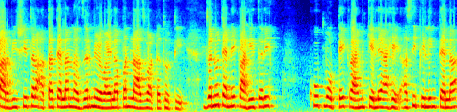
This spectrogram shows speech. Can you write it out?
पारवीशी तर आता त्याला नजर मिळवायला पण लाज वाटत होती. जणू त्याने काहीतरी खूप मोठे क्राईम केले आहे अशी फिलिंग त्याला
